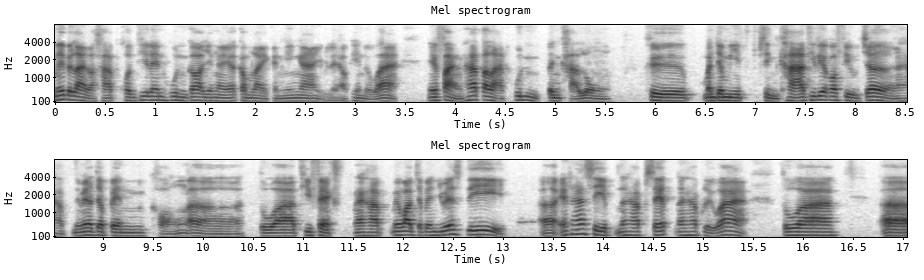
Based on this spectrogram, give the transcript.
ไม่เป็นไรหรอกครับ คนที่เล่นหุ้นก็ยังไงก็กำไรกันง่ายๆอยู่แล้ว เพียงแต่ว่าในฝั่งถ้าตลาดหุ้นเป็นขาลง คือมันจะมีสินค้าที่เรียกว่า future นะครับไม่ว่าจะเป็นของออตัว TFEX นะครับไม่ว่าจะเป็น USD เอ่อ S50 นะครับเซตนะครับหรือว่าตัวเอ่อ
